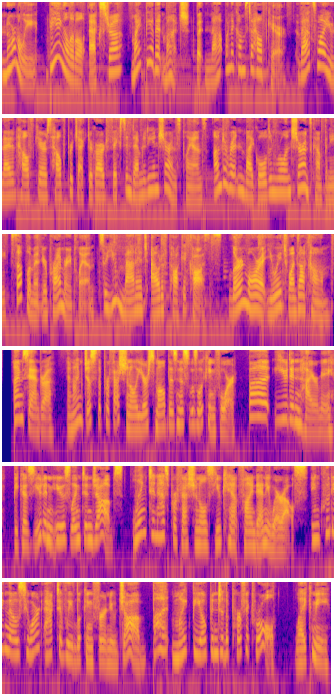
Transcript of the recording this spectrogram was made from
Normally, being a little extra might be a bit much, but not when it comes to healthcare. That's why United Healthcare's Health Protector Guard fixed indemnity insurance plans, underwritten by Golden Rule Insurance Company, supplement your primary plan so you manage out of pocket costs. Learn more at uh1.com. I'm Sandra, and I'm just the professional your small business was looking for. But you didn't hire me because you didn't use LinkedIn jobs. LinkedIn has professionals you can't find anywhere else, including those who aren't actively looking for a new job but might be open to the perfect role, like me.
